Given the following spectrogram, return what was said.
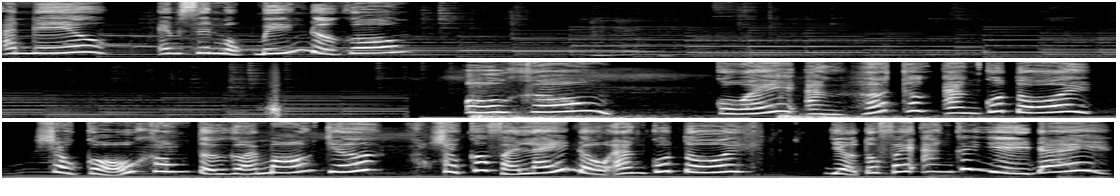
Anh yêu, em xin một miếng được không? Không, cô ấy ăn hết thức ăn của tôi. Sao cổ không tự gọi món chứ? Sao cứ phải lấy đồ ăn của tôi? Giờ tôi phải ăn cái gì đây?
